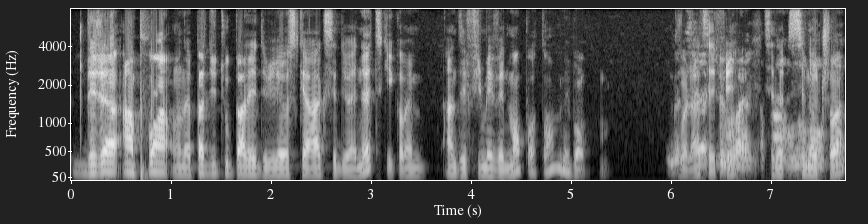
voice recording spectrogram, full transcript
déjà un point, on n'a pas du tout parlé de Léos Carax et de Annette, qui est quand même un des films événements pourtant, mais bon. Bah, voilà, c'est fait, c'est notre, notre choix.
